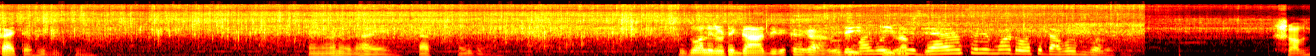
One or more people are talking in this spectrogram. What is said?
খেয়ে দিচ্ছে মানে হ্যাঁ থাক। জলের ওঠে গা দিরে কাকা আমি দেই কি ভাবছি। মোটর আছে ডাবল জল শব্দ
